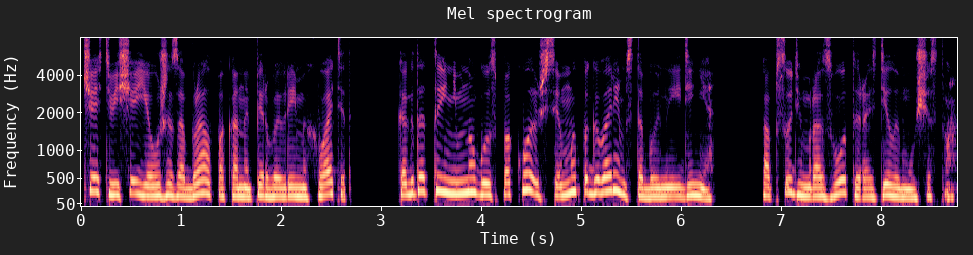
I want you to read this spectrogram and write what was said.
Часть вещей я уже забрал, пока на первое время хватит. Когда ты немного успокоишься, мы поговорим с тобой наедине. Обсудим развод и раздел имущества».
